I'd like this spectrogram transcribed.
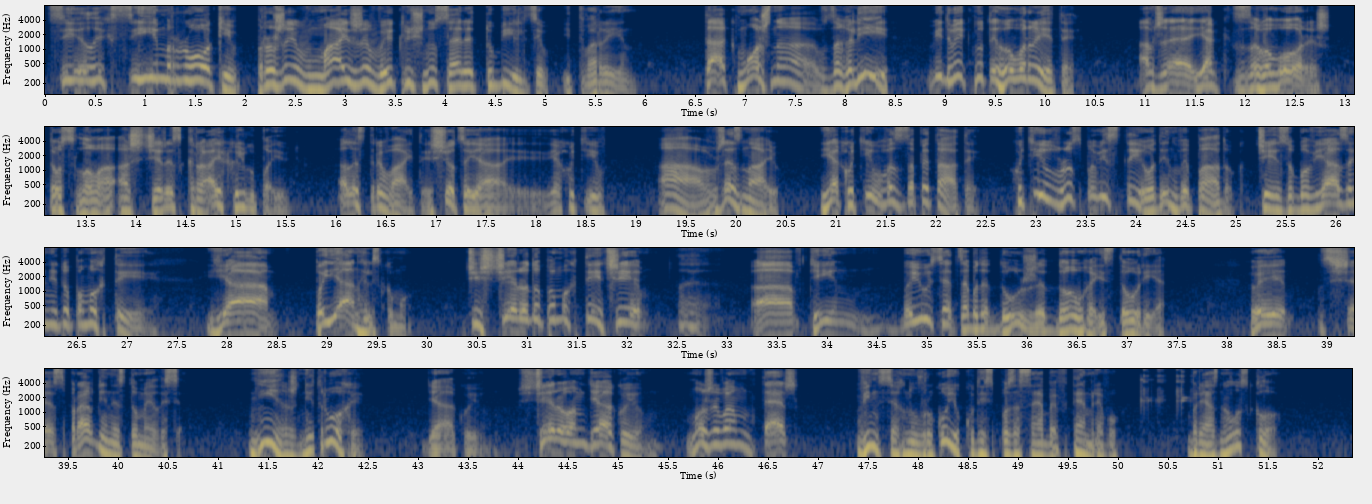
цілих сім років прожив майже виключно серед тубільців і тварин. Так можна взагалі відвикнути говорити. А вже як заговориш, то слова аж через край хлюпають. Але стривайте, що це я, я хотів. А, вже знаю. Я хотів вас запитати. Хотів розповісти один випадок, чи зобов'язані допомогти. Я по-янгельському. Чи щиро допомогти, чи. е, А втім, боюся, це буде дуже довга історія. Ви ще справді не стомилися? Ні, аж ні трохи. Дякую. Щиро вам дякую. Може, вам теж? Він сягнув рукою кудись поза себе в темряву. Брязнуло скло.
